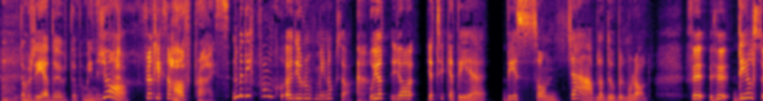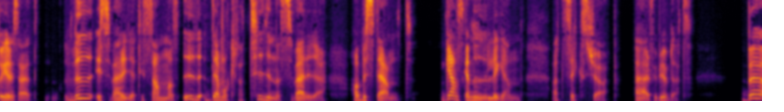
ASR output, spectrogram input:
Mm, de red ut den på min ICA. Ja, för att liksom... Half price. Nej men det är fan ja, Det gjorde de på min också. Och jag, jag, jag tycker att det är, det är sån jävla dubbelmoral. För hur, dels så är det så här att vi i Sverige tillsammans i demokratin Sverige har bestämt ganska nyligen att sexköp är förbjudet. Bö,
